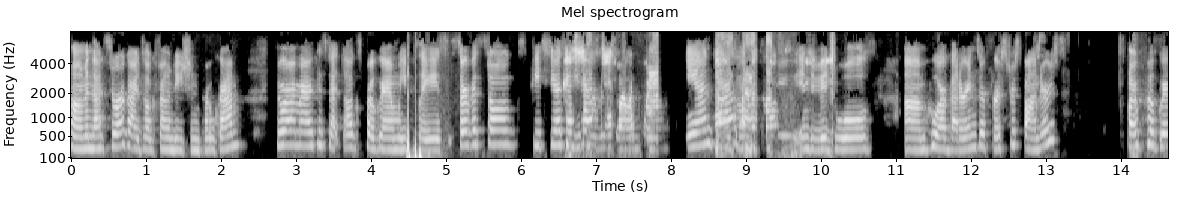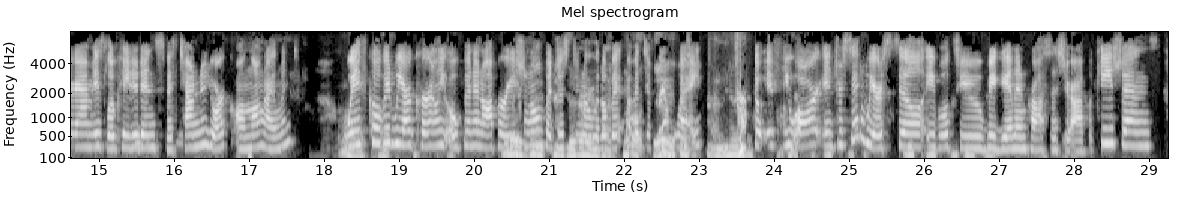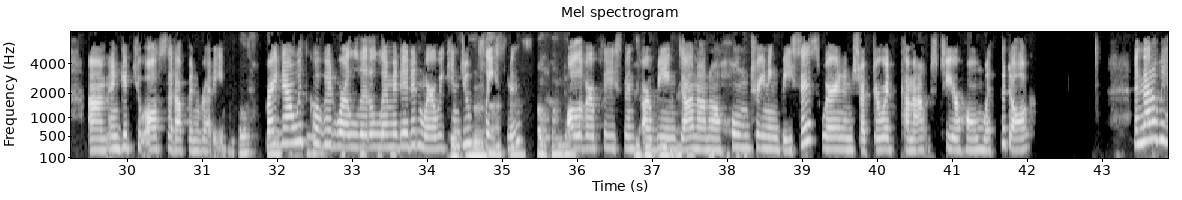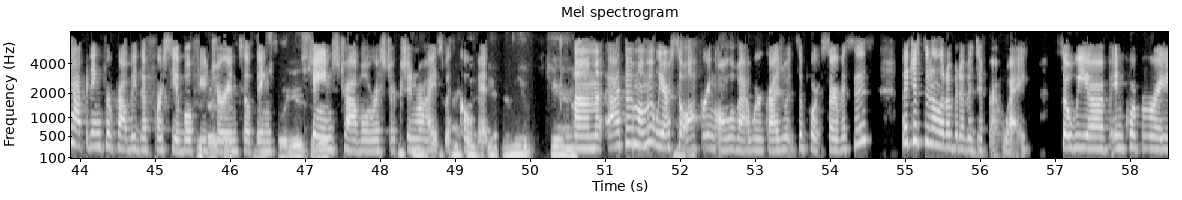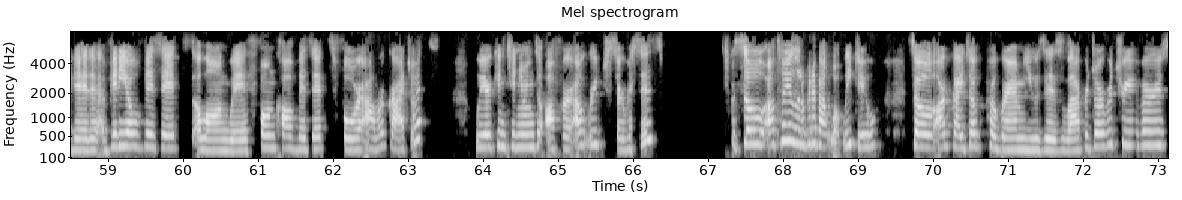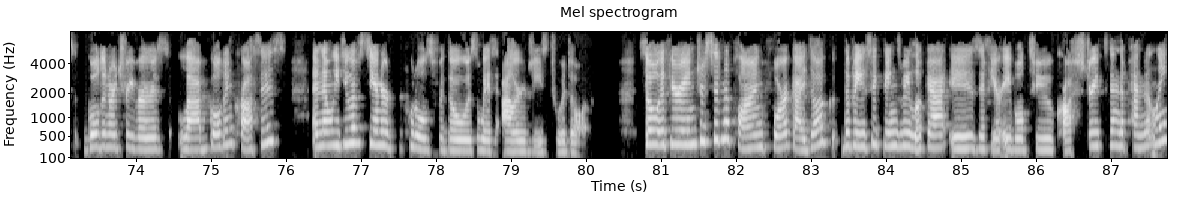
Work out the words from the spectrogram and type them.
Um, and that's through our Guide Dog Foundation program. Through our America's Vet Dogs program, we place service dogs, PTSD service dogs, and guide dogs to individuals um, who are veterans or first responders. Our program is located in Smithtown, New York, on Long Island. With COVID, we are currently open and operational, but just in a little bit of a different way. So if you are interested, we are still able to begin and process your applications. Um, and get you all set up and ready. Right now, with COVID, we're a little limited in where we can do placements. All of our placements are being done on a home training basis where an instructor would come out to your home with the dog. And that'll be happening for probably the foreseeable future until things change, travel restriction rise with COVID. Um, at the moment, we are still offering all of our graduate support services, but just in a little bit of a different way. So we have incorporated video visits along with phone call visits for our graduates. We are continuing to offer outreach services. So I'll tell you a little bit about what we do. So our guide dog program uses Labrador retrievers, golden retrievers, lab golden crosses, and then we do have standard poodles for those with allergies to a dog. So if you're interested in applying for a guide dog, the basic things we look at is if you're able to cross streets independently,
